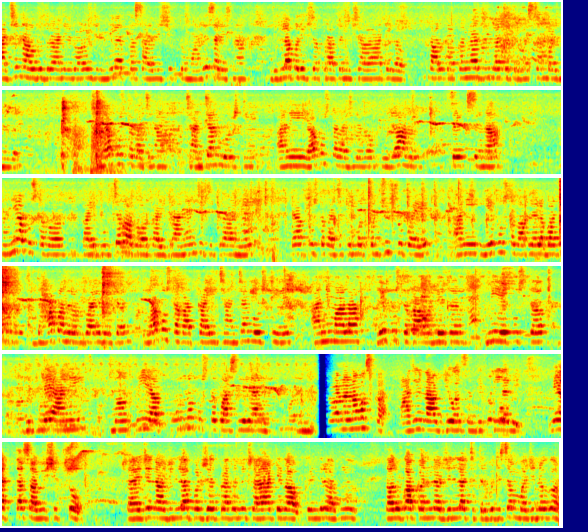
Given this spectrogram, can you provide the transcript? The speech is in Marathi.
माझे नाव रुद्राणी रॉळजी मी आता सहावी शिकतो माझे साईसना नाव जिल्हा परीक्षा प्राथमिक शाळा आटेगाव तालुका कन्नड जिल्हा छत्रपती संभाजीनगर. या पुस्तकाचे नाव छान छान गोष्टी आणि या पुस्तकाचे लेखक पूजा आणि सेक्सेना आणि या पुस्तकावर काही पुढच्या भागावर काही प्राण्यांचे चित्र आहे या पुस्तकाची किंमत पंचवीस रुपये आणि हे पुस्तक आपल्याला बाजारात दहा पंधरा रुपयाला भेटेल. या पुस्तकात काही छान छान गोष्टी आहेत आणि मला हे पुस्तक आवडले तर मी हे पुस्तक घेतले आणि मग मी या पूर्ण पुस्तक वाचलेले आहे. सर्वांना नमस्कार. माझे नाव जीवन संदीप किल्लारी मी आत्ता सहावी शिकतो शाळेचे नाव जिल्हा परिषद प्राथमिक शाळा आटेगाव केंद्र हातनूर. तालुका कन्नड जिल्हा छत्रपती संभाजीनगर.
